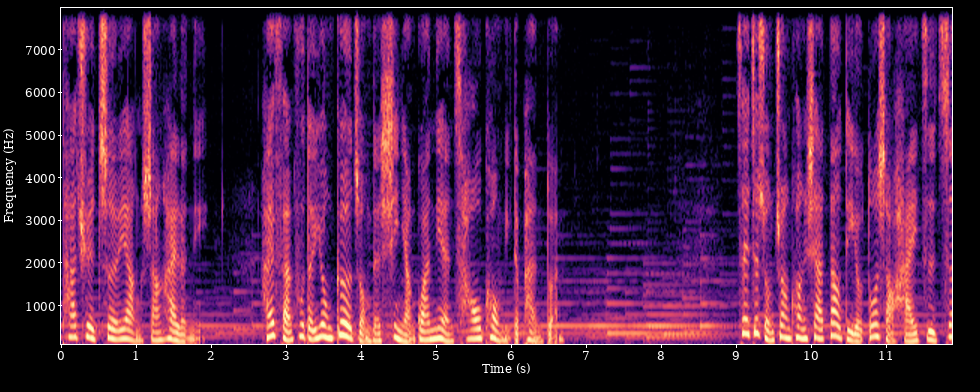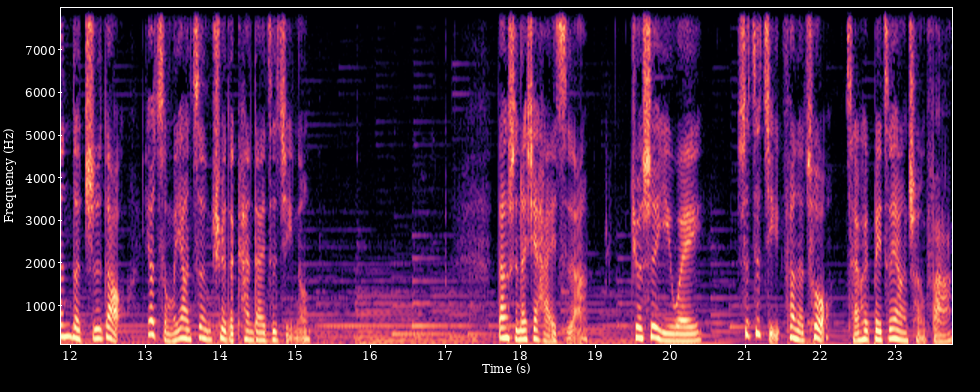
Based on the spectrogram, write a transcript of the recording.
他却这样伤害了你。还反复的用各种的信仰观念操控你的判断，在这种状况下，到底有多少孩子真的知道要怎么样正确的看待自己呢？当时那些孩子啊，就是以为是自己犯了错才会被这样惩罚，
